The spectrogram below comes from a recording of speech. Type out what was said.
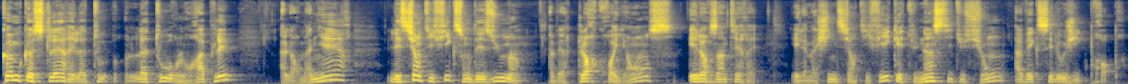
Comme Kostler et Latour l'ont rappelé, à leur manière, les scientifiques sont des humains, avec leurs croyances et leurs intérêts, et la machine scientifique est une institution avec ses logiques propres.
